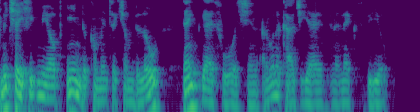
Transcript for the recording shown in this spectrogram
make sure you hit me up in the comment section below. Thank you guys for watching. And I'm gonna catch you guys in the next video.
